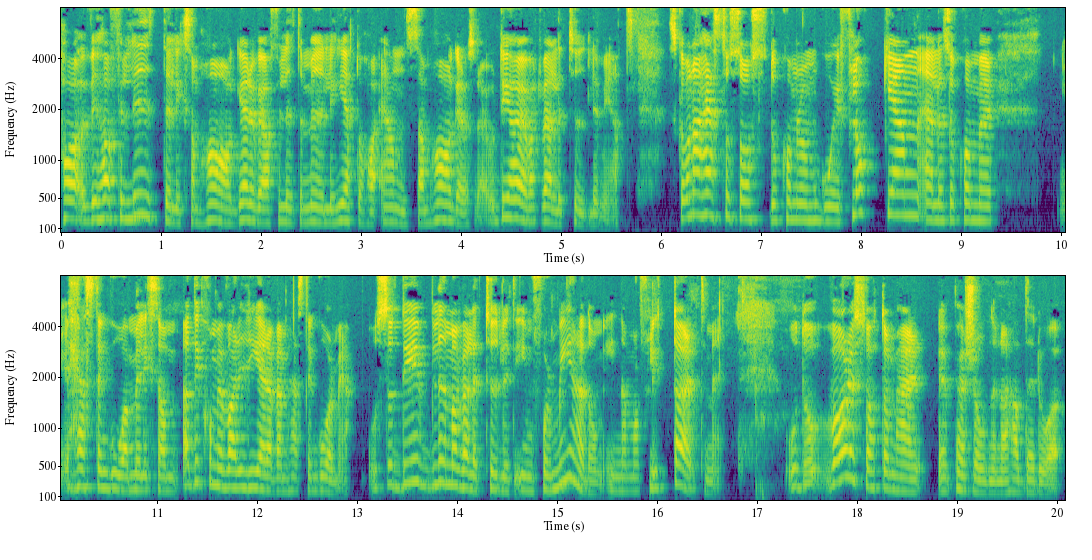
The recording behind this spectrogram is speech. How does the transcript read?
ha, vi har för lite liksom hagar och vi har för lite möjlighet att ha ensamhagar och sådär. Och det har jag varit väldigt tydlig med. att Ska man ha häst hos oss då kommer de gå i flocken eller så kommer hästen går med liksom, ja det kommer variera vem hästen går med. Och så det blir man väldigt tydligt informerad om innan man flyttar till mig. Och då var det så att de här eh, personerna hade då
